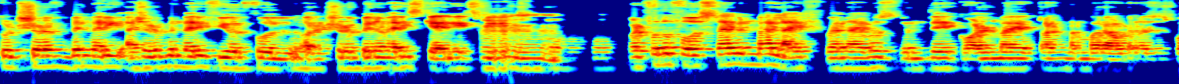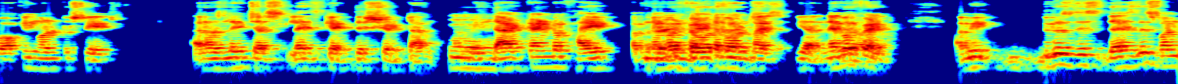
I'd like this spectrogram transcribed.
could should have been very I should have been very fearful or it should have been a very scary experience. Mhm. Mhm. But for the first time in my life when I was when they called my trunk number out and I was just walking onto stage and I was like, just let's get this shit done. I mean that kind of hype I've never felt about myself. Yeah, never Yeah. felt. I mean, because this there's this one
